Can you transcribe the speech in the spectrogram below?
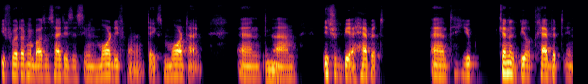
if we're talking about societies it's even more difficult and takes more time and Mhm. um, it should be a habit and you cannot build habit in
